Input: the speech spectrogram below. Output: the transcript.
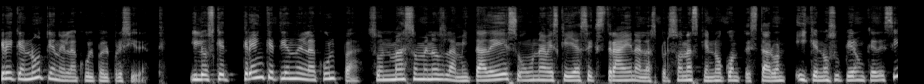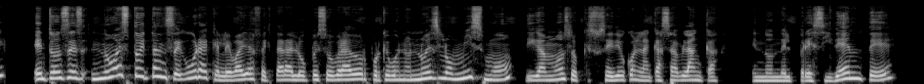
cree que no tiene la culpa el presidente. Y los que creen que tienen la culpa son más o menos la mitad de eso, una vez que ya se extraen a las personas que no contestaron y que no supieron qué decir. Entonces, no estoy tan segura que le vaya a afectar a López Obrador, porque bueno, no es lo mismo, digamos, lo que sucedió con la Casa Blanca, en donde el presidente,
